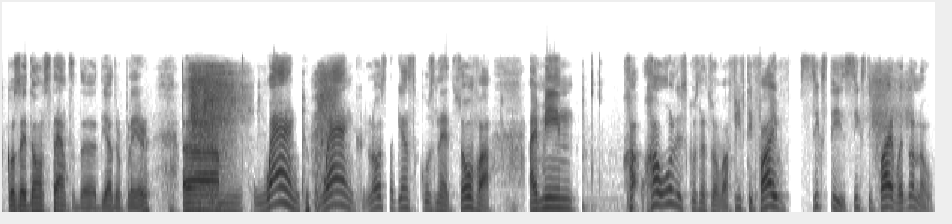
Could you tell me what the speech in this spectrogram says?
because I don't stand the the other player. Um, Wang Wang lost against Kuznetsova. I mean, how, how old is Kuznetsova? 55, 60, 65? I don't know.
